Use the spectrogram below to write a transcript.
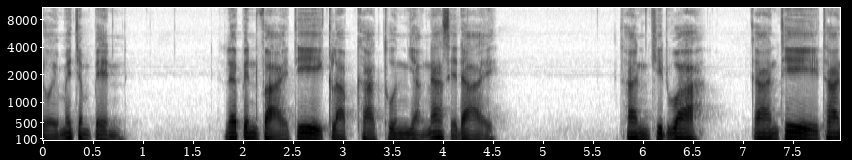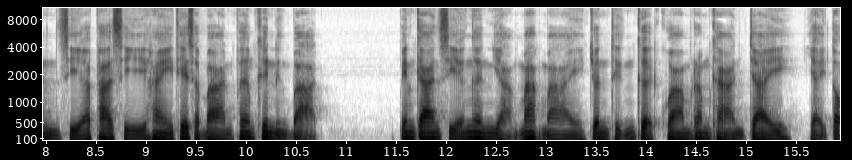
โดยไม่จำเป็น และเป็นฝ่ายที่กลับขาดทุนอย่างน่าเสียดาย ท่านคิดว่า การที่ท่านเสียภาษีให้เทศบาลเพิ่มขึ้นหนึ่งบาท เป็นการเสียเงินอย่างมากมายจนถึงเกิดความรำคาญใจใหญ่โต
